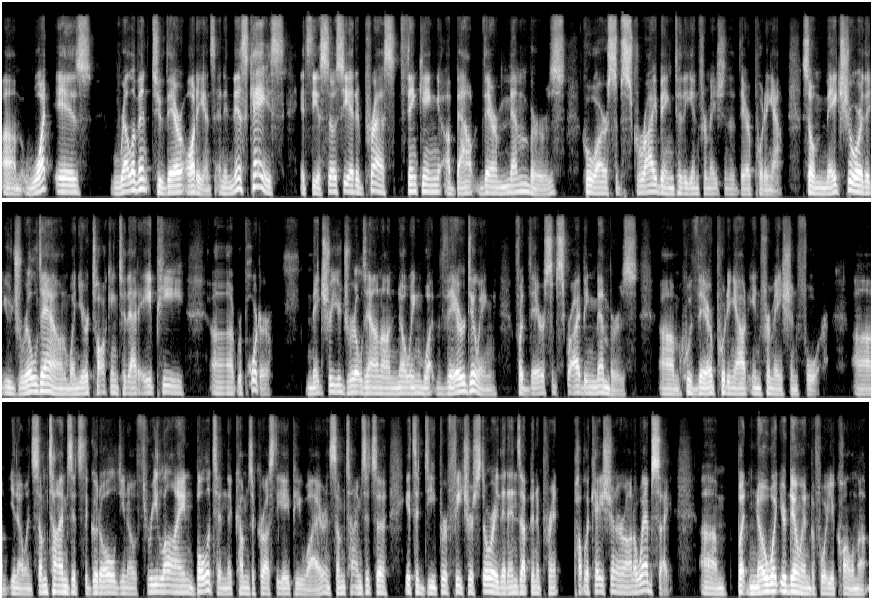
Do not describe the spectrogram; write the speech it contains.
Um, what is relevant to their audience? And in this case, it's the Associated Press thinking about their members who are subscribing to the information that they're putting out. So make sure that you drill down when you're talking to that AP uh, reporter make sure you drill down on knowing what they're doing for their subscribing members um, who they're putting out information for. Um, you know, and sometimes it's the good old, you know, three line bulletin that comes across the AP wire, and sometimes it's a it's a deeper feature story that ends up in a print publication or on a website. Um, but know what you're doing before you call them up.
